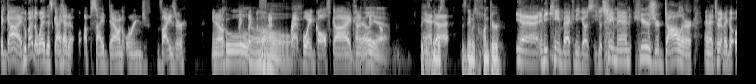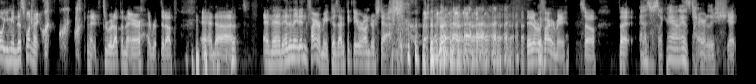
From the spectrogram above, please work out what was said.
The guy, who by the way, this guy had an upside down orange visor, you know, Cool. like, like a frat, Oh. frat boy golf guy kind of Hell thing. yeah. Like his, and name was, uh, his name was Hunter. yeah, and he came back and he goes, he goes, hey man, here's your dollar. And I took it and I go, oh, you mean this one? And I, and I threw it up in the air. I ripped it up, and uh, and then and then they didn't fire me because I think they were understaffed. they never Like- fired me. So, but I was just like, man, I was tired of this shit.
